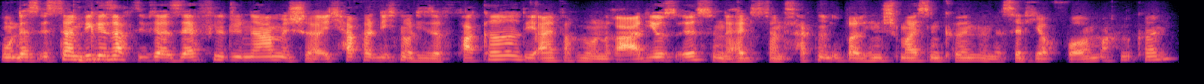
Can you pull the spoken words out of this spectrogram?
Und das ist dann, wie mhm. gesagt, wieder sehr viel dynamischer. Ich habe halt nicht nur diese Fackel, die einfach nur ein Radius ist und da hätte ich dann Fackeln überall hinschmeißen können und das hätte ich auch vorher machen können.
